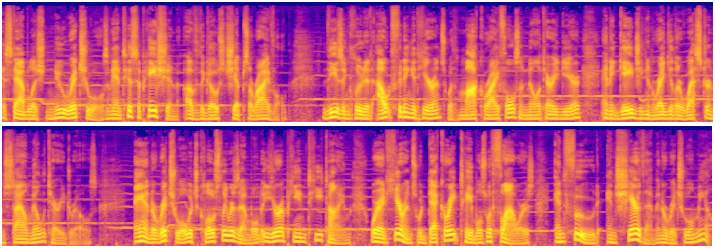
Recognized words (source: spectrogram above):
established new rituals in anticipation of the ghost ship's arrival. These included outfitting adherents with mock rifles and military gear and engaging in regular Western style military drills, and a ritual which closely resembled a European tea time, where adherents would decorate tables with flowers and food and share them in a ritual meal.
